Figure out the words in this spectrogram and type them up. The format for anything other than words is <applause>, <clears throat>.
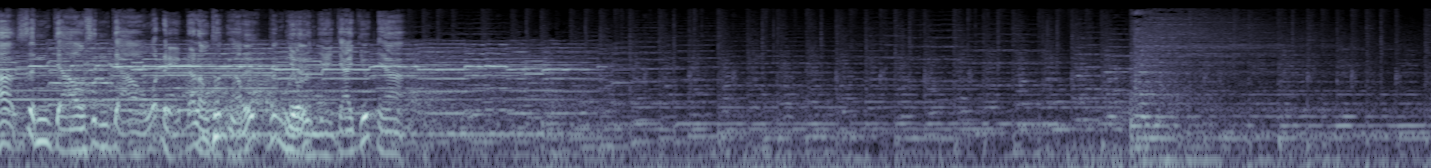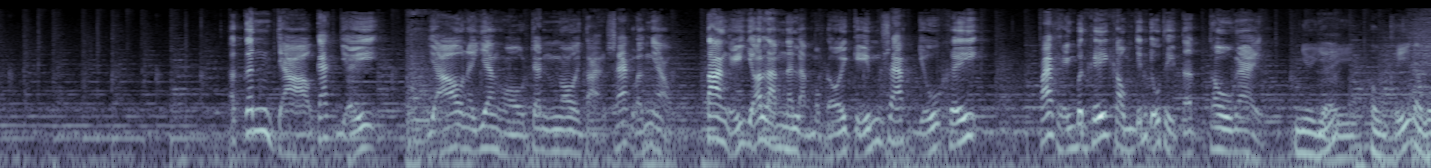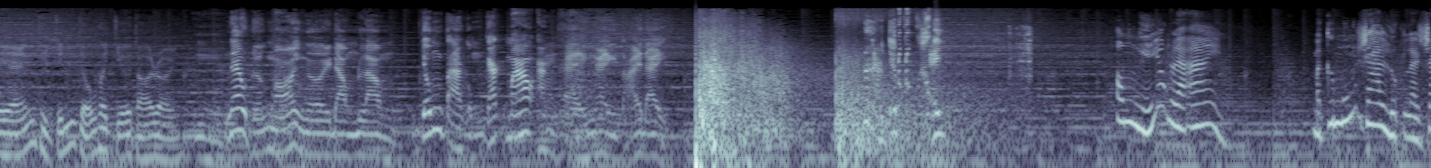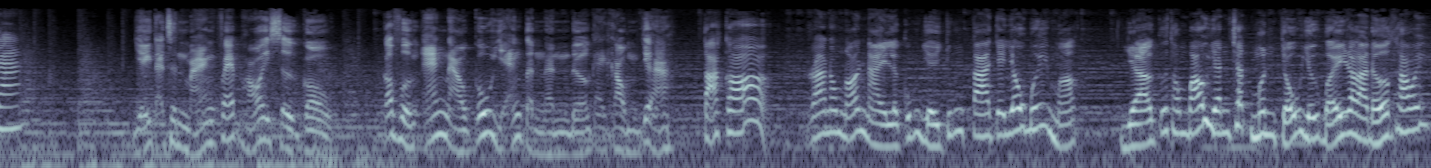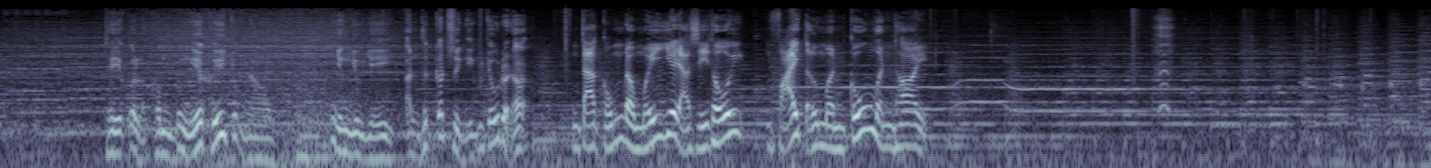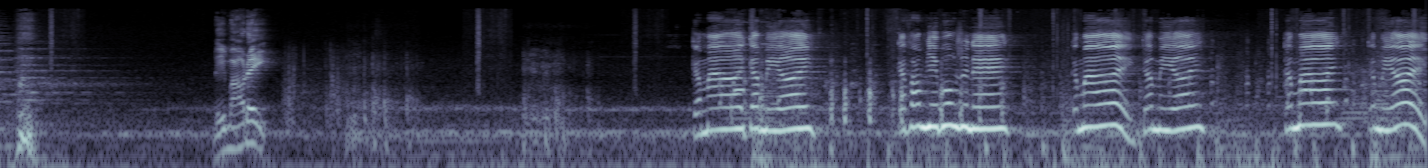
À xin chào xin chào Quá đẹp đã lâu thất lễ. Vô làm về chai trước nha. À, Kính chào các vị Dạo này giang hồ tranh ngôi tàn sát lẫn nhau. Ta nghĩ Võ Lâm nên lập một đội kiểm soát vũ khí Phát hiện binh khí không chính chủ thì tịch thu ngay. Như vậy, hung khí nào gây án thì chính chủ phải chịu tội rồi. ừ. Nếu được mọi người đồng lòng Chúng ta cùng cắt máu ăn thề ngay tại đây. Nó làm chết vậy Ông nghĩ ông là ai? Mà cứ muốn ra luật là ra. Vậy ta xin mạng phép hỏi sư cô Có phương án nào cứu giãn tình hình được hay không chứ hả Ta có, ra nông nổi này là cũng vì chúng ta che giấu bí mật. Giờ cứ thông báo danh sách minh chủ dự bị ra là được thôi. Thiệt là không có nghĩa khí chút nào Nhưng dù gì anh thích cách suy nghĩ của chú rồi đó Ta cũng đồng ý với đạo sĩ thúi, phải tự mình cứu mình thôi. Đi mau đi Cà ma ơi, Cà mì ơi Cà phong về buông rồi nè Cà ma ơi, Cà mì ơi Cà ma ơi, Cà mì ơi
